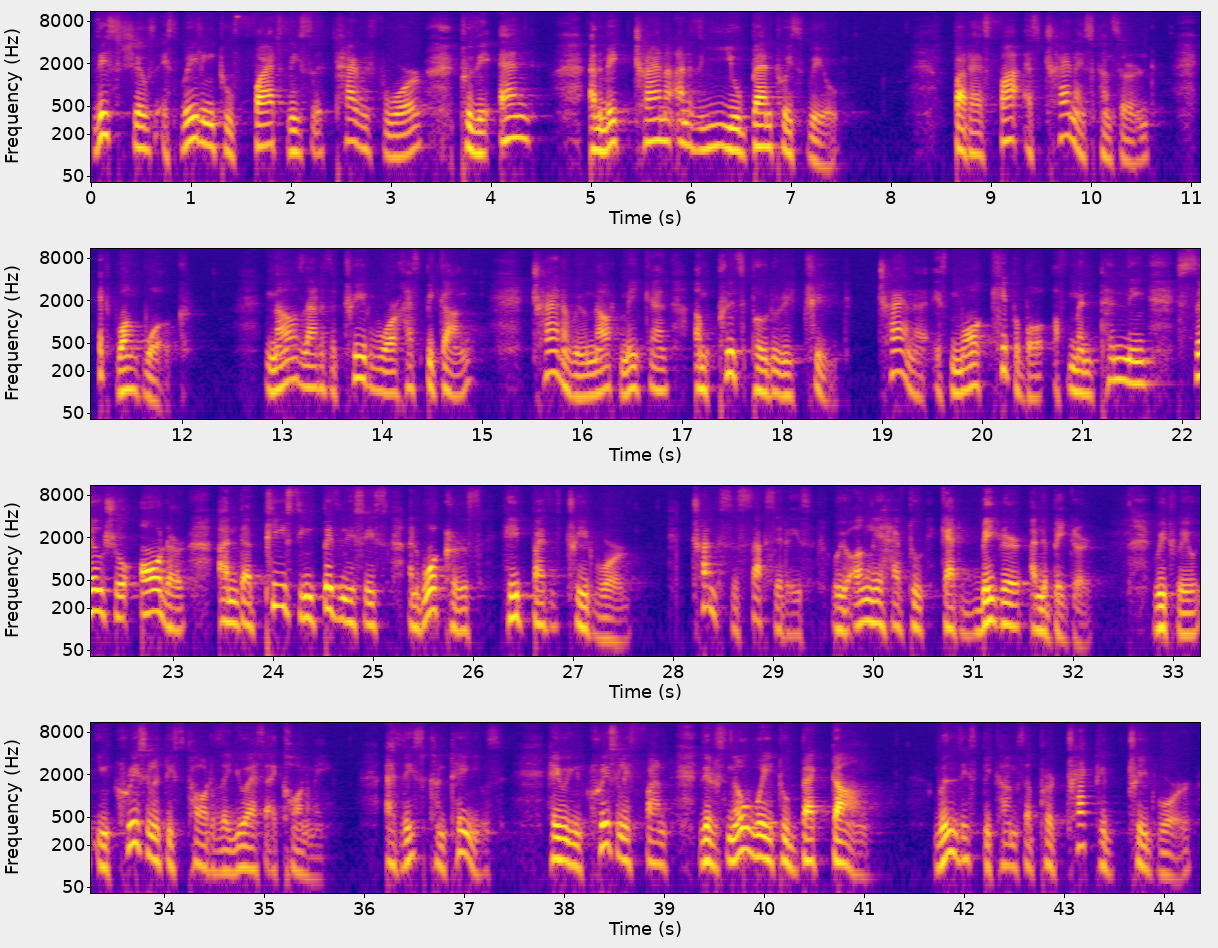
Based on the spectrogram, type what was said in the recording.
this shows it's willing to fight this tariff war to the end and make China and the EU bend to its will. But as far as China is concerned, it won't work. Now that the trade war has begun, China will not make an unprincipled retreat. China is more capable of maintaining social order and appeasing businesses and workers hit by the trade war. Trump's subsidies will only have to get bigger and bigger, which will increasingly distort the US economy. As this continues, he will increasingly find there is no way to back down. When this becomes a protracted trade war,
